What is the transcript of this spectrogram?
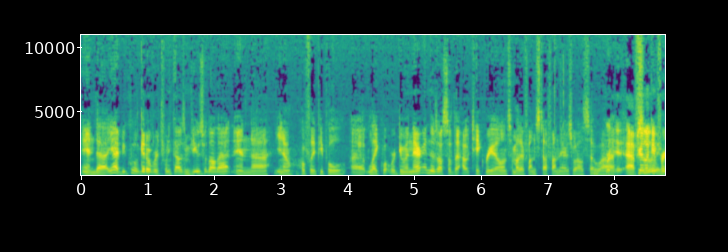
And uh, yeah, it'd be cool to get over 20,000 views with all that, and uh, you know hopefully people uh, like what we're doing there. And there's also the outtake reel and some other fun stuff on there as well. So uh, if you're looking for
